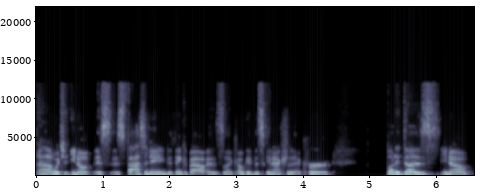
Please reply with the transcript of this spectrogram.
uh, which you know is is fascinating to think about. Is like, okay, this can actually occur, but it does, you know,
